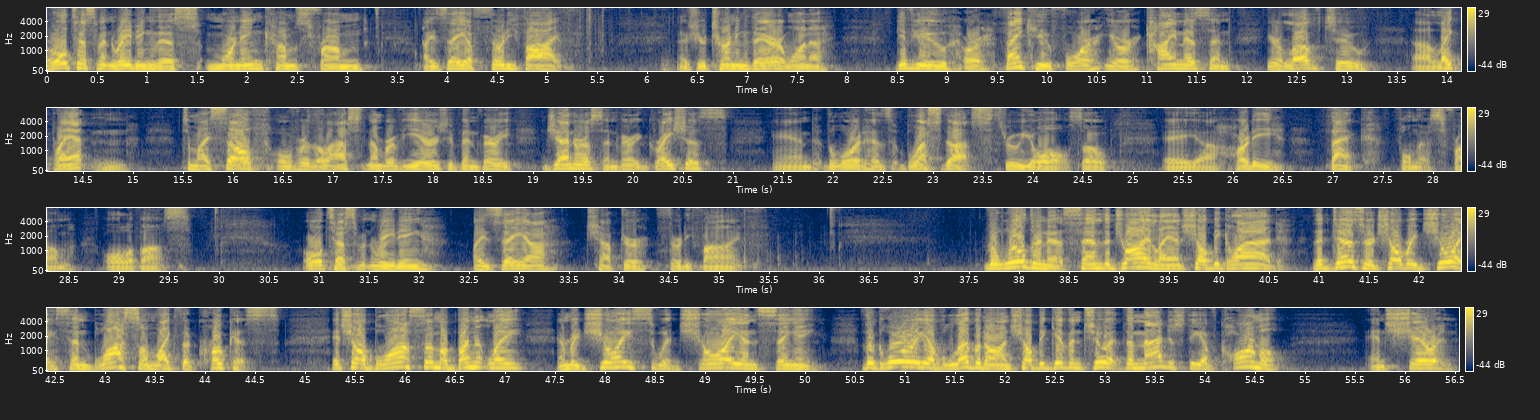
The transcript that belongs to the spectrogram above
Our Old Testament reading this morning comes from Isaiah 35. As you're turning there, I want to give you or thank you for your kindness and your love to uh, Lake Brant and to myself over the last number of years. You've been very generous and very gracious, and the Lord has blessed us through you all. So, a uh, hearty thankfulness from all of us. Old Testament reading, Isaiah chapter 35. The wilderness and the dry land shall be glad. The desert shall rejoice and blossom like the crocus. It shall blossom abundantly and rejoice with joy and singing. The glory of Lebanon shall be given to it, the majesty of Carmel and Sharon.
